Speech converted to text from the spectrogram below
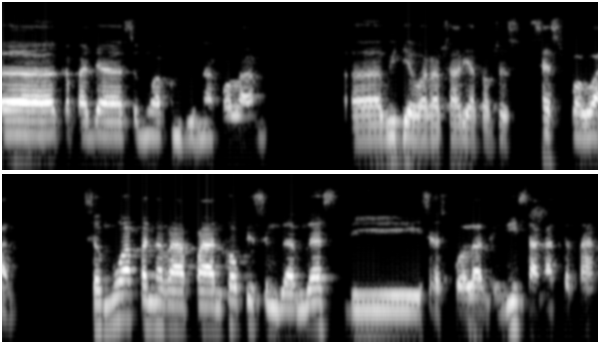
uh, kepada semua pengguna kolam uh, Widya Warapsari atau Sespol Semua penerapan COVID-19 di Sespolan ini sangat ketat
